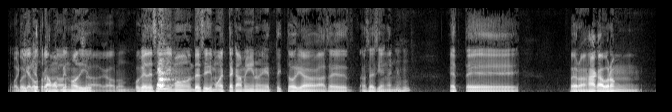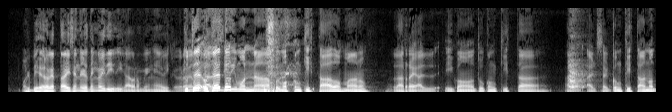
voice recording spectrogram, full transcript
porque Cualquier otro estamos estado, bien o jodidos. sea, cabrón. Porque decidimos, decidimos este camino y esta historia hace, hace 100 años. Este, pero ajá, cabrón. Olvidé lo que estaba diciendo. Yo tengo IDD, cabrón, bien heavy. Yo creo que Usted- nunca ustedes dos- decidimos nada, fuimos conquistados, mano. La real. Y cuando tú conquistas, al, al ser conquistado, nos,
